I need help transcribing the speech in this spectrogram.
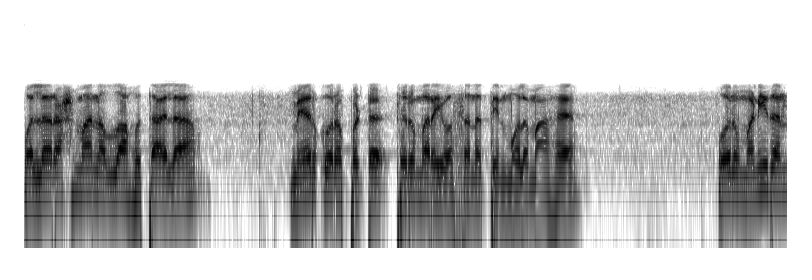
வல்ல ரஹ்மான் அல்லாஹு தாலா மேற்கூறப்பட்ட திருமறை வசனத்தின் மூலமாக ஒரு மனிதன்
